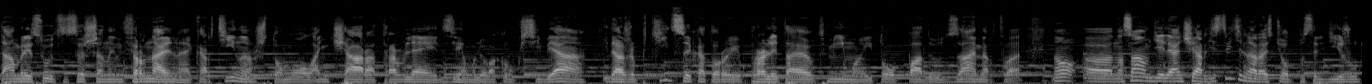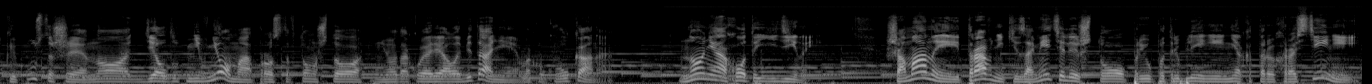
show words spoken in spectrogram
Там рисуется совершенно инфернальная картина, что, мол, анчар отравляет землю вокруг себя, и даже птицы, которые пролетают мимо, и то падают замертво. Но э, на самом деле анчар действительно растет посреди жуткой пустоши, но дело тут не в нем, а просто в том, что у него такое ареал обитания вокруг вулкана. Но не охотой единой. Шаманы и травники заметили, что при употреблении некоторых растений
